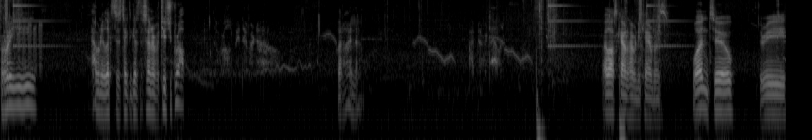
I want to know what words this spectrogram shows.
Three. How many licks does it take to get to the center of a Tootsie Pop? The world may never know. But I know. I'm never telling. I lost count of how many cameras. One, two, three,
